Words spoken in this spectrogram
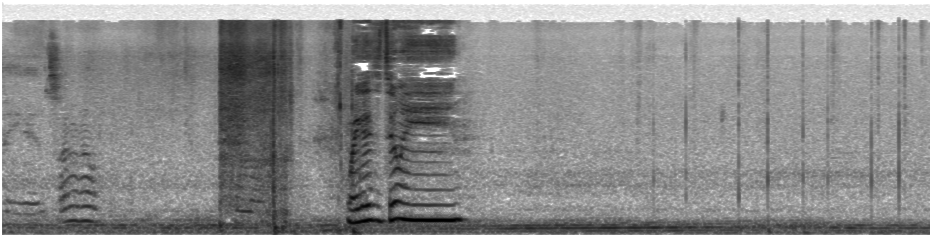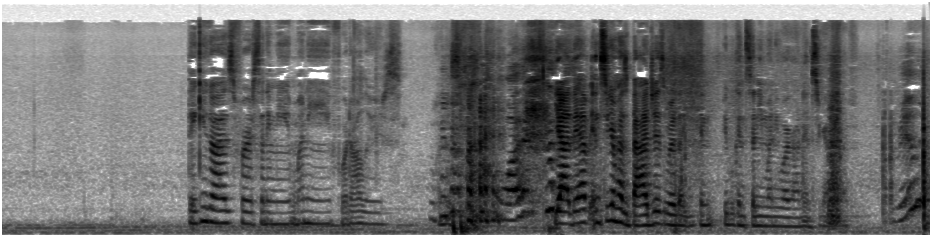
Vegas. I don't know. I don't know. What are you guys doing? Thank you guys for sending me money, four dollars. what? Yeah, they have Instagram has badges where like you can people can send you money while you're on Instagram. Really?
